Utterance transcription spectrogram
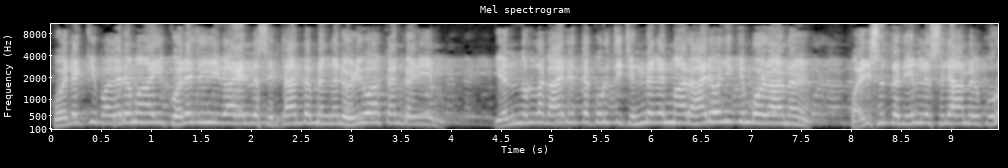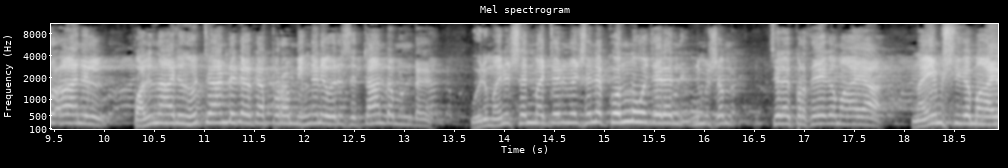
കൊലയ്ക്ക് പകരമായി കൊല ചെയ്യുക എന്ന സിദ്ധാന്തം എങ്ങനെ ഒഴിവാക്കാൻ കഴിയും എന്നുള്ള കാര്യത്തെക്കുറിച്ച് ചിന്തകന്മാർ ആലോചിക്കുമ്പോഴാണ് പരിശുദ്ധ ദീൻ ഇസ്ലാമിൽ ഖുർആാനിൽ പതിനാല് നൂറ്റാണ്ടുകൾക്കപ്പുറം ഇങ്ങനെ ഒരു സിദ്ധാന്തമുണ്ട്. ഒരു മനുഷ്യൻ മറ്റൊരു മനുഷ്യനെ കൊന്നു. ചില നിമിഷം ചില പ്രത്യേകമായ നൈംഷികമായ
